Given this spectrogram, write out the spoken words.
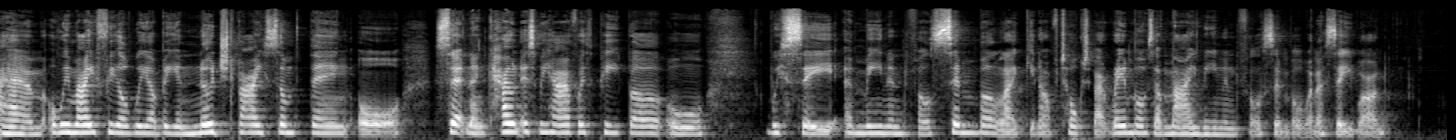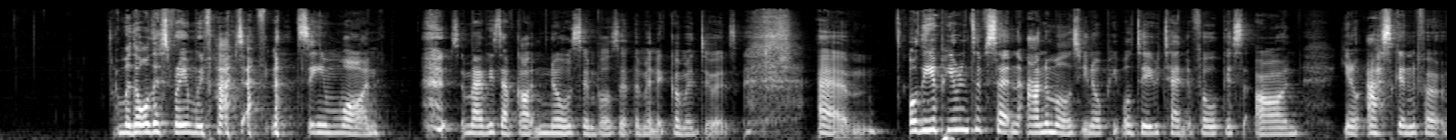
um, or we might feel we are being nudged by something, or certain encounters we have with people, or we see a meaningful symbol. Like, you know, I've talked about rainbows are my meaningful symbol when I see one. And with all this rain we've had, I've not seen one. so maybe I've got no symbols at the minute coming to us. Um, or the appearance of certain animals. You know, people do tend to focus on, you know, asking for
